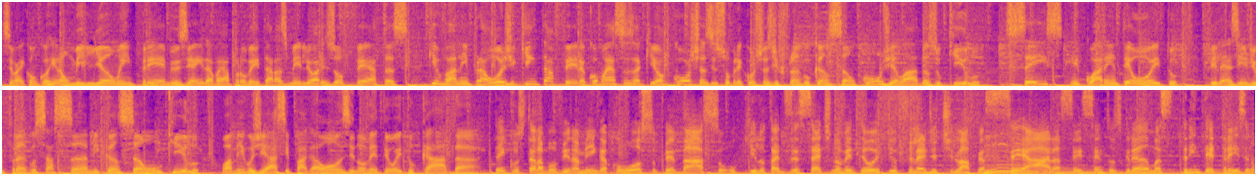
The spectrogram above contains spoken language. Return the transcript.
Você vai concorrer a um milhão em prêmios e ainda vai aproveitar as melhores ofertas que valem para hoje, quinta-feira, como essas aqui, ó. Coxas e sobrecoxas de frango canção congeladas o quilo, seis e quarenta e oito. Filezinho de frango sassami canção, um quilo. O amigo Giaci paga onze e noventa e oito cada. Tem costela bovina minga com osso pedaço, o quilo tá 17,98 e o filé de tilápia Seara 600 gramas, 33,98.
